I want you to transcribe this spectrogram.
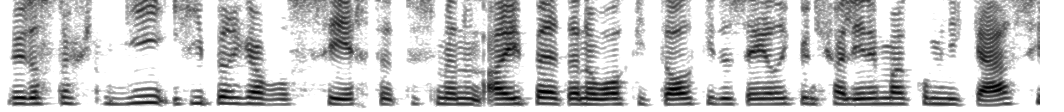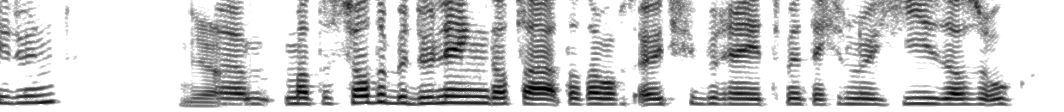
Nu, dat is nog niet hyper geavanceerd. Het is met een iPad en een walkie-talkie, dus eigenlijk kun je alleen nog maar communicatie doen. Ja. Ehm, maar het is wel de bedoeling dat dat, dat, dat wordt uitgebreid met technologie, dat ze ook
